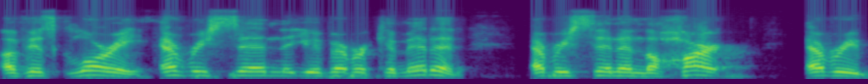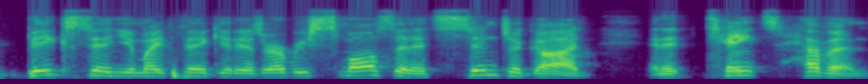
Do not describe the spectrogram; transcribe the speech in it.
of his glory. Every sin that you've ever committed, every sin in the heart, every big sin you might think it is, or every small sin, it's sin to God and it taints heaven.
